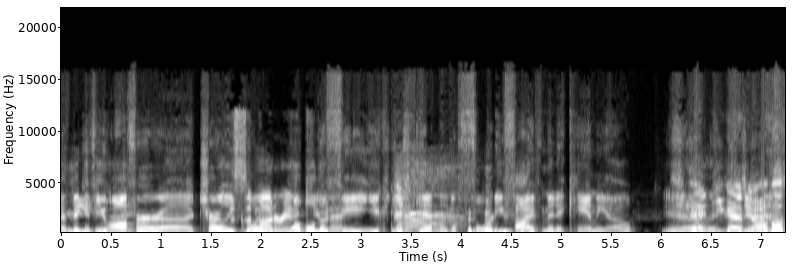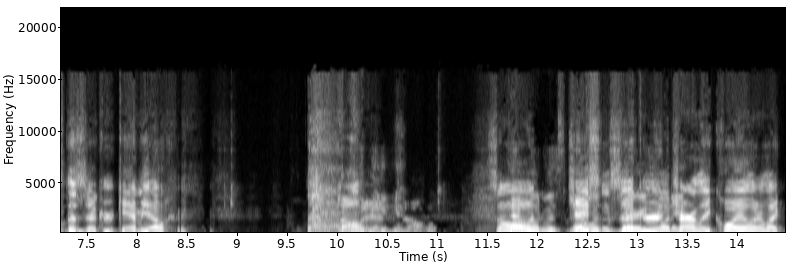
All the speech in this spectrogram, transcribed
I think if you and offer uh, Charlie This is a Coyle moderated double the Q&A. fee, you can just get like a forty-five minute cameo. You know? Yeah, do you guys know about the Zucker cameo? No? So that one was that Jason was very Zucker and. Charlie Coyle are like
